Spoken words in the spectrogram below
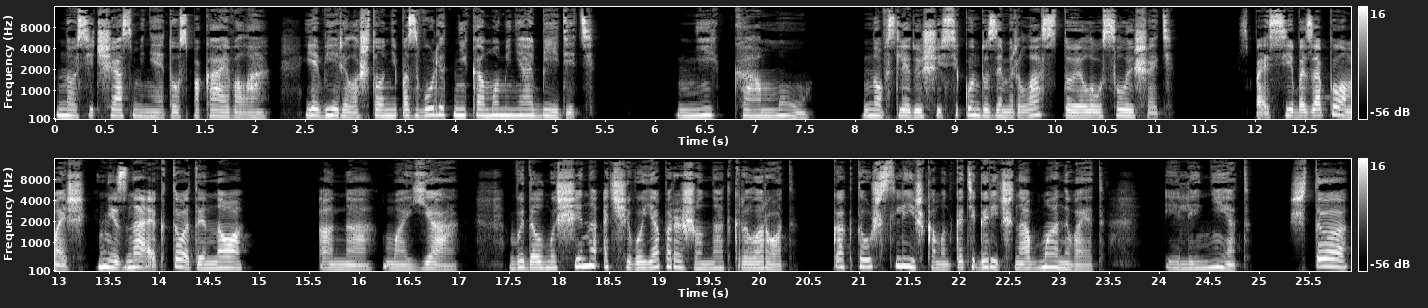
Но сейчас меня это успокаивало. Я верила, что он не позволит никому меня обидеть. Никому. Но в следующую секунду замерла, стоило услышать. «Спасибо за помощь. Не знаю, кто ты, но...» «Она моя», — выдал мужчина, от чего я пораженно открыла рот. Как-то уж слишком он категорично обманывает. Или нет? Что?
